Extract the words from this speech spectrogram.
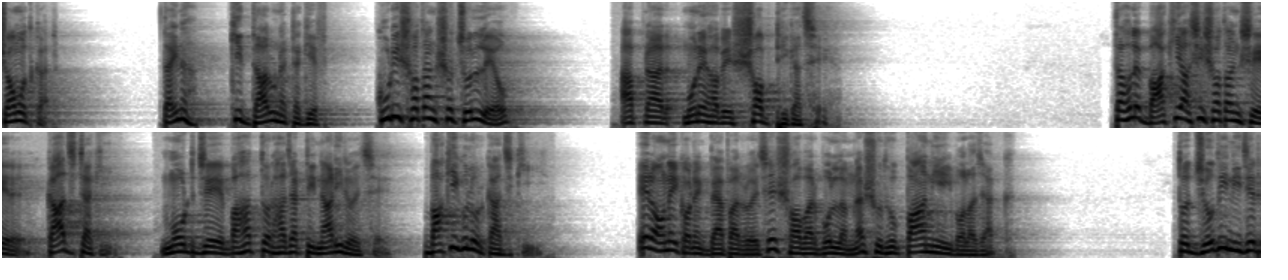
চমৎকার। তাই না? কি দারুণ একটা গিফট কুড়ি শতাংশ চললেও আপনার মনে হবে সব ঠিক আছে। তাহলে বাকি আশি শতাংশের কাজটা কি? মোট যে বাহাত্তর হাজারটি নারী রয়েছে, বাকিগুলোর কাজ কি? এর অনেক অনেক ব্যাপার রয়েছে, সব আর বললাম না, শুধু পা নিয়েই বলা যাক। তো যদি নিজের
